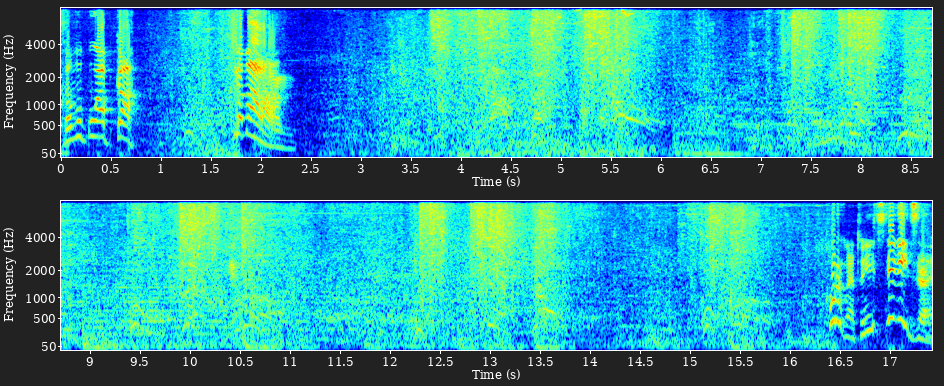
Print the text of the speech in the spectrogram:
Znowu pułapka! Come on! Kurwa, tu nic nie widzę!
